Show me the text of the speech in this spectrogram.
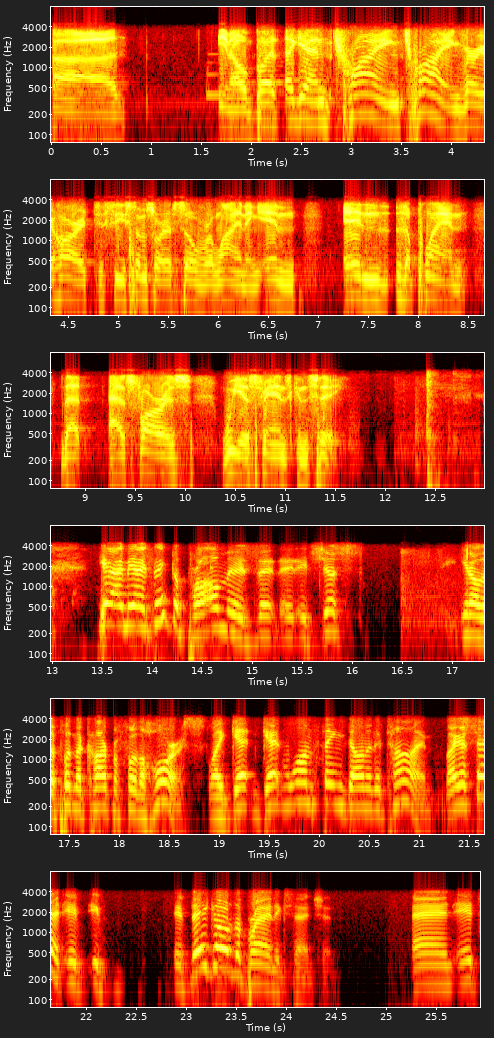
Uh, you know, but again, trying, trying very hard to see some sort of silver lining in in the plan that, as far as we as fans can see. Yeah, I mean, I think the problem is that it's just, you know, they're putting the cart before the horse. Like, get get one thing done at a time. Like I said, if if if they go to the brand extension, and it's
